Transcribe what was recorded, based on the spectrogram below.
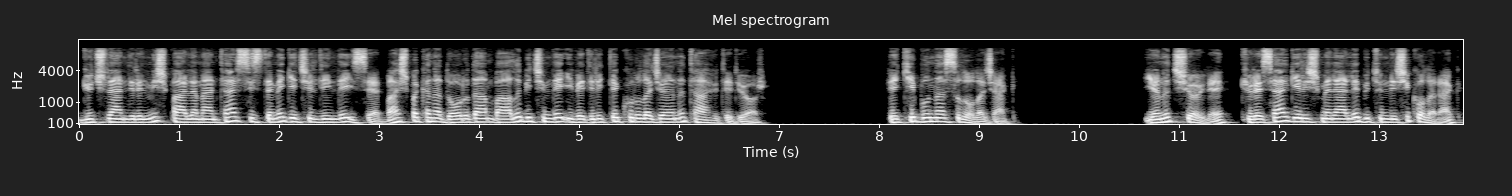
güçlendirilmiş parlamenter sisteme geçildiğinde ise Başbakan'a doğrudan bağlı biçimde ivedilikle kurulacağını taahhüt ediyor. Peki bu nasıl olacak? Yanıt şöyle, küresel gelişmelerle bütünleşik olarak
